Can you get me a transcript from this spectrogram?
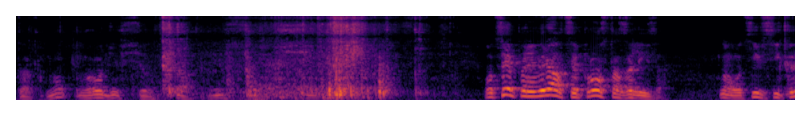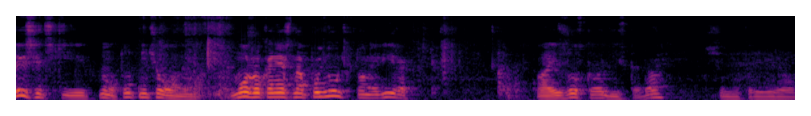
Так, ну, вроді все. Так, і все. Оце перевіряв, це просто залізо. Ну, оці всі кришечки, ну, тут нічого нема. Можу, звісно, пульнути, хто не вірить. А, і жорсткого диска, да? Ще не перевіряв.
